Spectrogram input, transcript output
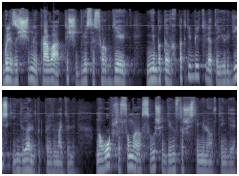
были защищены права 1249 небытовых потребителей, это юридические и индивидуальные предприниматели, на общую сумму свыше 96 миллионов тенге.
